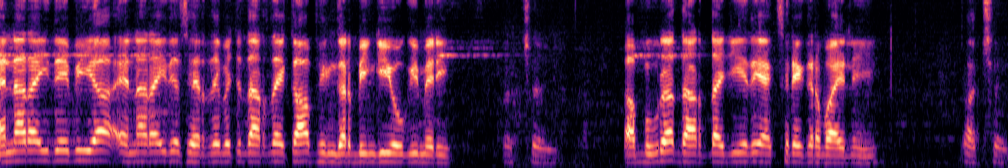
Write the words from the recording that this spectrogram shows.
ਐਨ ਆਰ ਆਈ ਦੇ ਵੀ ਆ ਐਨ ਆਰ ਆਈ ਦੇ ਸਿਰ ਦੇ ਵਿੱਚ ਦਰਦ ਹੈ ਇੱਕ ਆ ਫਿੰਗਰ ਬਿੰਗੀ ਹੋ ਗਈ ਮੇਰੀ। ਅੱਛਾ ਜੀ। ਆ ਮੂਰਾ ਦਰਦ ਹੈ ਜੀ ਇਹਦੇ ਐਕਸ-ਰੇ ਕਰਵਾਏ ਨੇ ਜੀ। ਅੱਛਾ ਜੀ।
